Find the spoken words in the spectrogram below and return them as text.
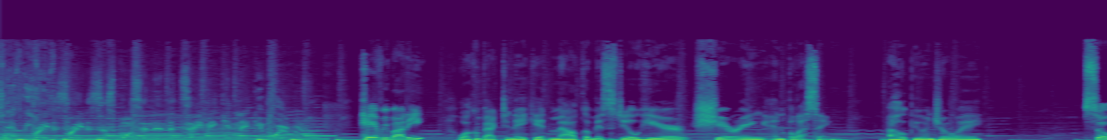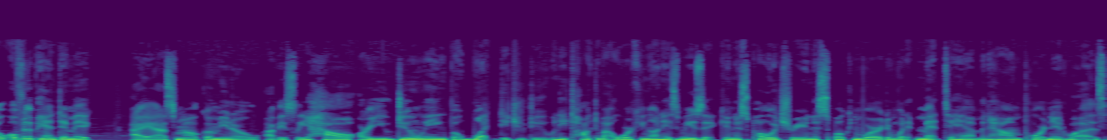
champion. Greatest, greatest in sports and entertainment connected with. Hey, everybody. Welcome back to Naked. Malcolm is still here, sharing and blessing. I hope you enjoy. So, over the pandemic, I asked Malcolm, you know, obviously, how are you doing? But what did you do? And he talked about working on his music and his poetry and his spoken word and what it meant to him and how important it was.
